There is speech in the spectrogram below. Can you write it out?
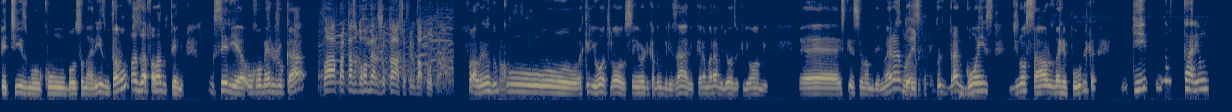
petismo com bolsonarismo, então vamos fazer, falar do Temer. Seria o Romero Jucá. Vá para casa do Romero Jucá, seu filho da puta falando Nossa. com aquele outro, ó, o senhor de cabelo grisalho, que era maravilhoso, aquele homem. É, esqueci o nome dele, mas era dois, dois, dragões, dinossauros da República, que não estariam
